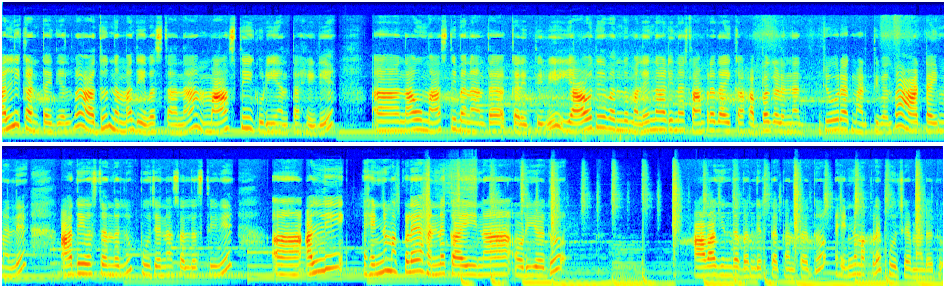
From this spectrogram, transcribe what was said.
ಅಲ್ಲಿ ಕಾಣ್ತಾ ಇದೆಯಲ್ವ? ಅದು ನಮ್ಮ ದೇವಸ್ಥಾನ. ಮಾಸ್ತಿ ಗುಡಿ ಅಂತ ಹೇಳಿ. ನಾವು ಮಾಸ್ತಿ ಬನ ಅಂತ ಕರಿತೀವಿ. ಯಾವುದೇ ಒಂದು ಮಲೆನಾಡಿನ ಸಾಂಪ್ರದಾಯಿಕ ಹಬ್ಬಗಳನ್ನು ಜೋರಾಗಿ ಮಾಡ್ತೀವಲ್ವ? ಆ ಟೈಮಲ್ಲಿ ಆ ದೇವಸ್ಥಾನದಲ್ಲೂ ಪೂಜೆನ ಸಲ್ಲಿಸ್ತೀವಿ. ಅಲ್ಲಿ ಹೆಣ್ಣು ಮಕ್ಕಳೇ ಹಣ್ಣುಕಾಯಿನ ಒಡೆಯೋದು ಆವಾಗಿಂದ ಬಂದಿರತಕ್ಕಂಥದ್ದು ಹೆಣ್ಣು ಮಕ್ಕಳೇ ಪೂಜೆ ಮಾಡೋದು.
